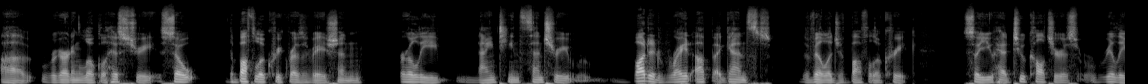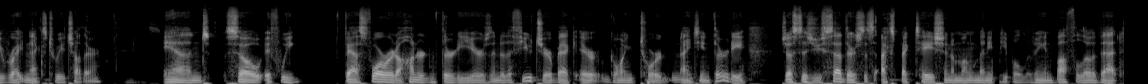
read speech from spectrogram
uh, regarding local history, so the Buffalo Creek Reservation, early 19th century, butted right up against the village of Buffalo Creek. So you had two cultures really right next to each other. Yes. And so if we fast forward 130 years into the future, back er, going toward 1930, just as you said, there's this expectation among many people living in Buffalo that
